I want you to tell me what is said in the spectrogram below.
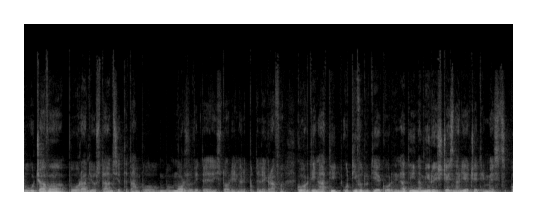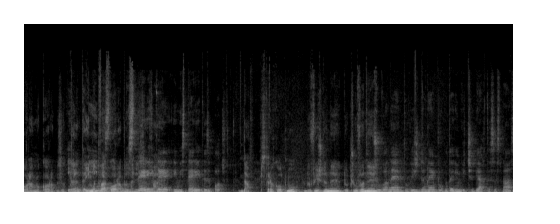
получава по радиостанцията, там по морзовите истории, нали, по телеграфа, координати, отива до тия координати и намира изчезналия 4 месеца по-рано кораб. За, и, та, има и два кораба. Мистериите, нали, и мистериите започват. Да, страхотно. Довиждане, дочуване. Дочуване, довиждане. Благодарим ви, че бяхте с нас.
